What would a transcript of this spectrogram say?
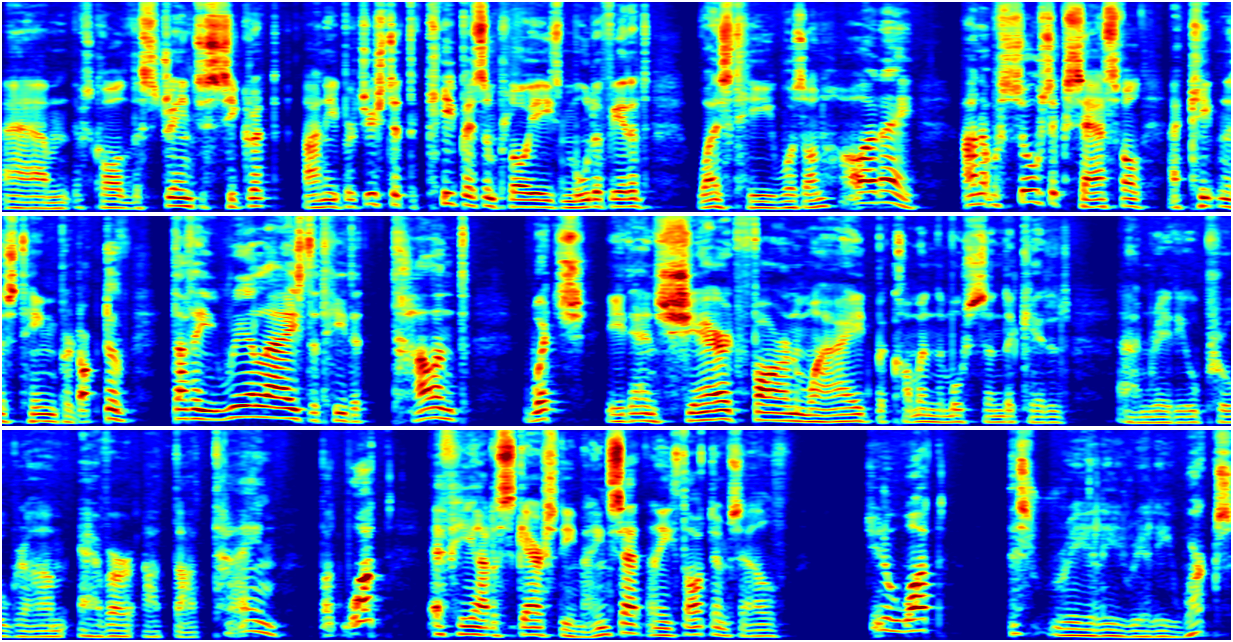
um, it was called The Strangest Secret, and he produced it to keep his employees motivated whilst he was on holiday. And it was so successful at keeping his team productive that he realised that he had a talent which he then shared far and wide, becoming the most syndicated um, radio programme ever at that time. But what if he had a scarcity mindset and he thought to himself, do you know what? This really, really works.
